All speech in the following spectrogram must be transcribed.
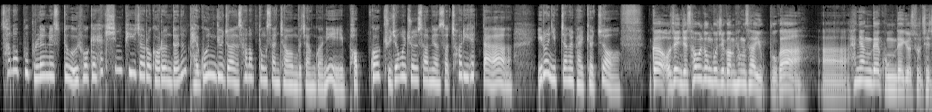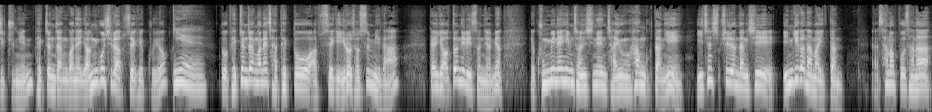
산업부 블랙리스트 의혹의 핵심 피의자로 거론되는 백운규 전 산업통상자원부 장관이 법과 규정을 준수하면서 처리했다. 이런 입장을 밝혔죠. 그러니까 어제 이제 서울동부지검 형사 6부가 아, 한양대 공대 교수로 재직 중인 백 전 장관의 연구실을 압수수색했고요. 예. 또 백 전 장관의 자택도 압수수색이 이루어졌습니다. 그러니까 이게 어떤 일이 있었냐면 국민의힘 전신인 자유한국당이 2017년 당시 임기가 남아 있던 산업부 산하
